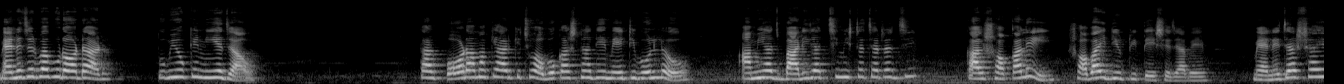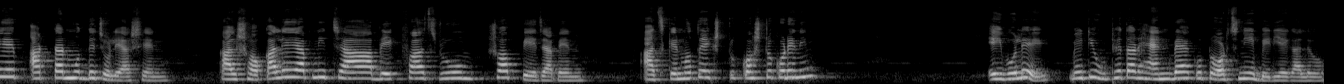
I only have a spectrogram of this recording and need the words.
ম্যানেজার বাবুর অর্ডার। তুমি ওকে নিয়ে যাও। তারপর আমাকে আর কিছু অবকাশ না দিয়ে মেয়েটি বলল, আমি আজ বাড়ি যাচ্ছি, মিস্টার চ্যাটার্জি। কাল সকালেই সবাই ডিউটিতে এসে যাবে। ম্যানেজার সাহেব আটটার মধ্যে চলে আসেন। কাল সকালে আপনি চা ব্রেকফাস্ট রুম সব পেয়ে যাবেন। আজকের মতো একটু কষ্ট করে নিন। এই বলে মেয়েটি উঠে তার হ্যান্ডব্যাগ ও টর্চ নিয়ে বেরিয়ে গেল।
